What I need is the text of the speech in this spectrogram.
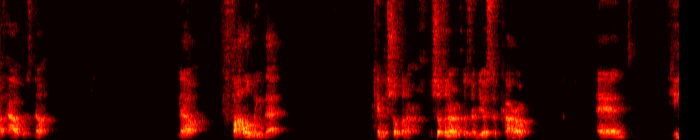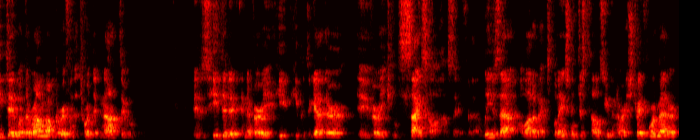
of how it was done. Now, following that came the Shulchan Aruch. The Shulchan Aruch was Rabbi Yosef Karo, and he did what the Rambam, the Rif, and the Torah did not do, is he did it in a very he, he put together a very concise halacha sefer that leaves out a lot of explanation and just tells you in a very straightforward manner.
